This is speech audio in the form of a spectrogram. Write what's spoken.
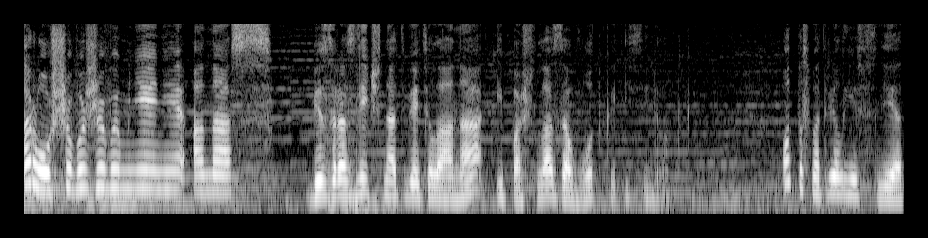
Хорошего же вы мнения о нас Безразлично ответила она и пошла за водкой и селедкой. Он посмотрел ей вслед,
